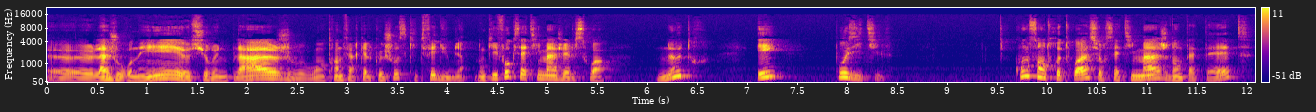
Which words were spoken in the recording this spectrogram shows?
euh, la journée euh, sur une plage ou en train de faire quelque chose qui te fait du bien. Donc il faut que cette image, elle soit neutre et positive. Concentre-toi sur cette image dans ta tête.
